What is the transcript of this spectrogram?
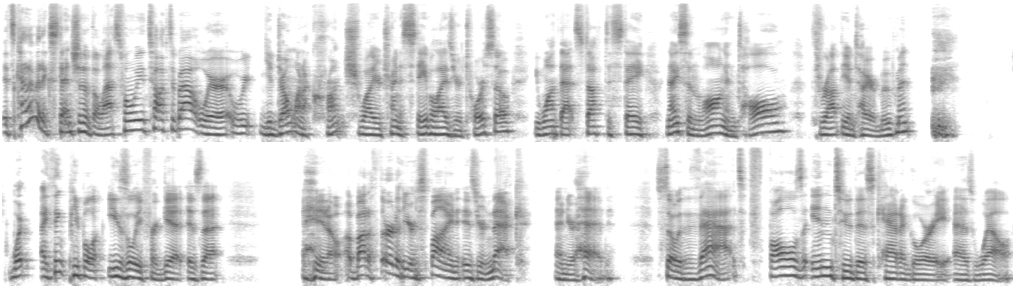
it's kind of an extension of the last one we talked about where we, you don't want to crunch while you're trying to stabilize your torso. You want that stuff to stay nice and long and tall throughout the entire movement. what I think people easily forget is that, you know, about a third of your spine is your neck and your head. So that falls into this category as well.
